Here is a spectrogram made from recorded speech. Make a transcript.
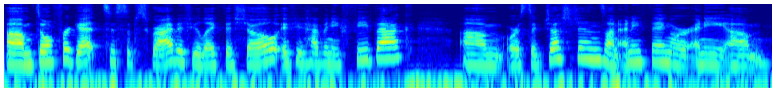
Um, don't forget to subscribe if you like this show. If you have any feedback um, or suggestions on anything or any um,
